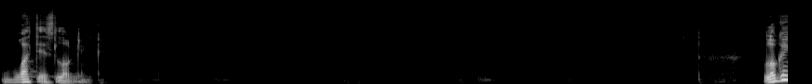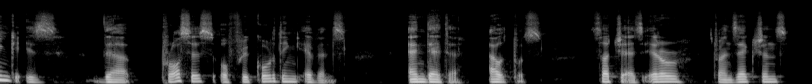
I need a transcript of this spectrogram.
what is logging? Logging is the process of recording events and data outputs, such as error, transactions,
